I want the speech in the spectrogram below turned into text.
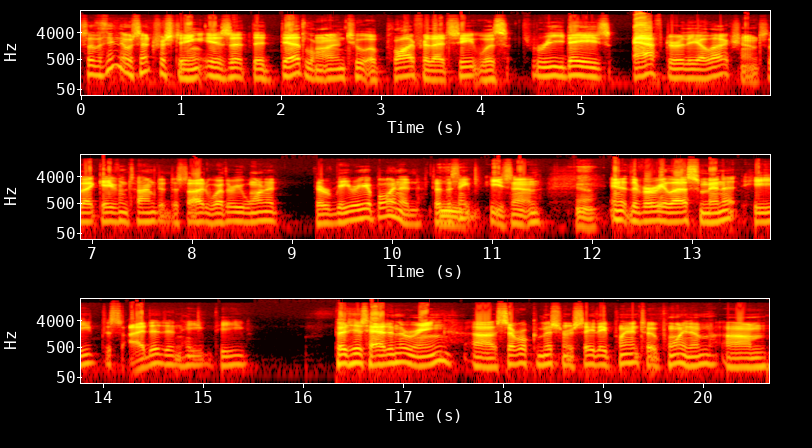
so the thing that was interesting is that the deadline to apply for that seat was three days after the election. So that gave him time to decide whether he wanted to be reappointed to the seat he's in. Yeah. And at the very last minute, he decided and he, he put his hat in the ring. Uh, several commissioners say they plan to appoint him. Um,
